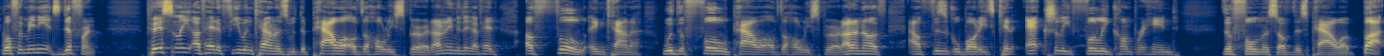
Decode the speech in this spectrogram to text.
Well, for many, it's different. Personally, I've had a few encounters with the power of the Holy Spirit. I don't even think I've had a full encounter with the full power of the Holy Spirit. I don't know if our physical bodies can actually fully comprehend the fullness of this power, but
